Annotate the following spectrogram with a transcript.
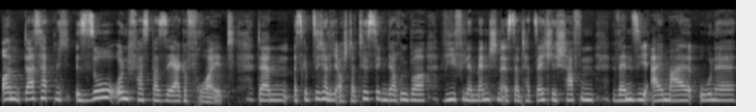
Und das hat mich so unfassbar sehr gefreut. Denn es gibt sicherlich auch Statistiken darüber, wie viele Menschen es dann tatsächlich schaffen, wenn sie einmal ohne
